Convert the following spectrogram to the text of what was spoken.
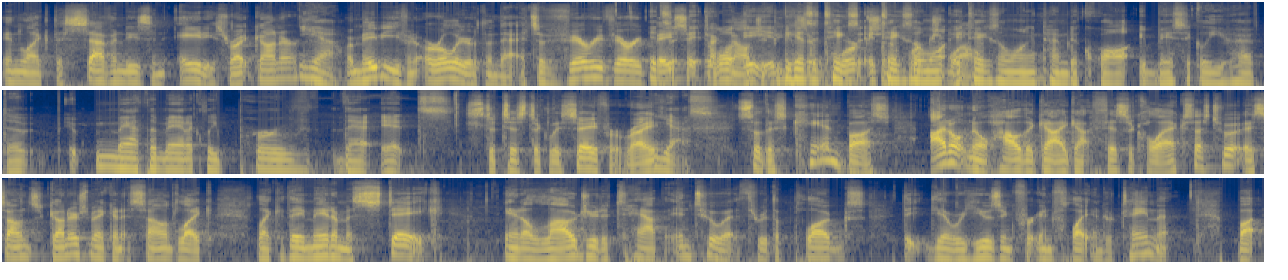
in like the 70s and 80s, right, Gunner? Yeah. Or maybe even earlier than that. It's a very, very It's- basic it- well, technology it- because it takes it takes a long well. it takes a long time to qual. Basically, you have to mathematically prove that it's statistically safer, right? Yes. So this CAN bus, I don't know how the guy got physical access to it. It sounds Gunner's making it sound like like they made a mistake and allowed you to tap into it through the plugs that they were using for in-flight entertainment. But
